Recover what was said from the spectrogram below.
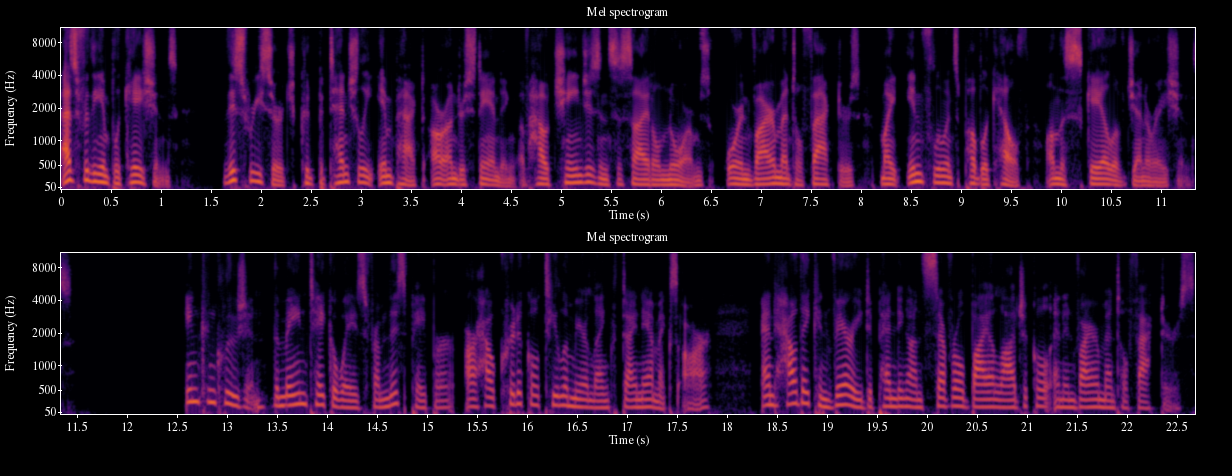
As for the implications, this research could potentially impact our understanding of how changes in societal norms or environmental factors might influence public health on the scale of generations. In conclusion, the main takeaways from this paper are how critical telomere length dynamics are and how they can vary depending on several biological and environmental factors.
